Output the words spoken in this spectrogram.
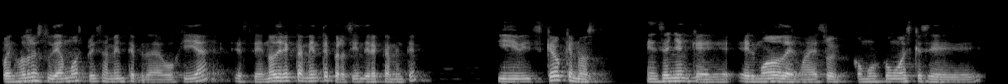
pues nosotros estudiamos precisamente pedagogía, este, no directamente, pero sí indirectamente, y creo que nos enseñan que el modo del maestro, cómo, cómo es que se,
